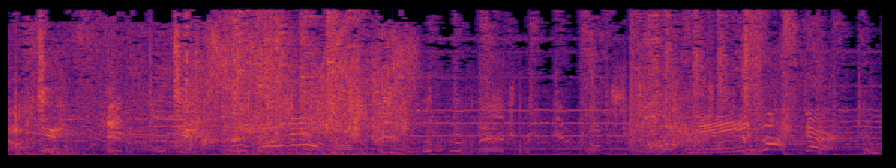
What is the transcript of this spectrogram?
not getting over the. Lava taking a little bit of an edge, but here comes Buster!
